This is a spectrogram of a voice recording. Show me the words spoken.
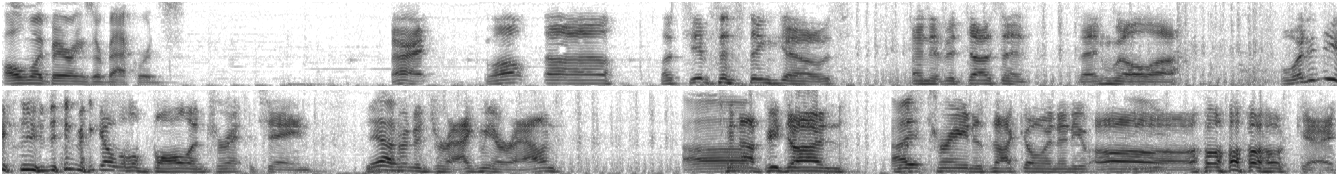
All my bearings are backwards. All right. Well, uh, let's see if this thing goes, and if it doesn't, then we'll. uh... What did you? You did make a little ball and tra- chain. You're Yeah. trying to drag me around. Uh, Cannot be done. This I- train is not going any. Oh, okay.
